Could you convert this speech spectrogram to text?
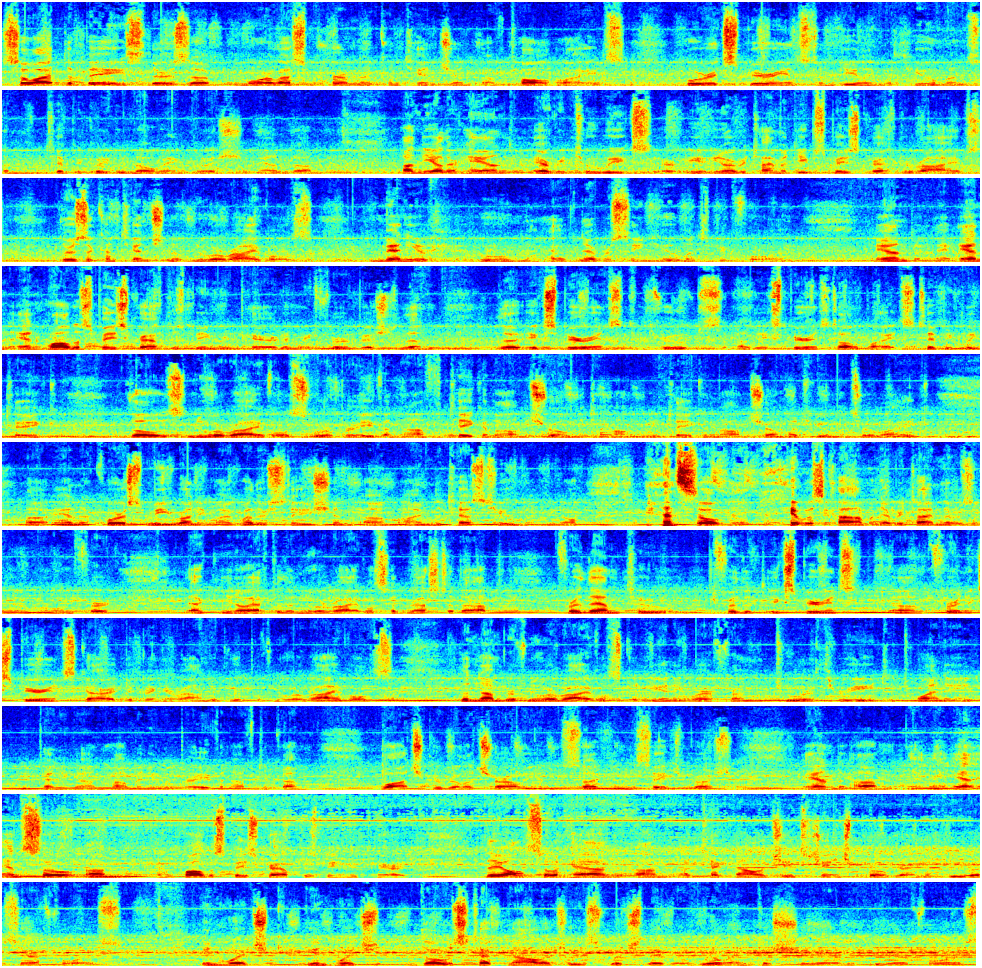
So at the base, there's a more or less permanent contingent of tall whites who are experienced in dealing with humans and typically who know English. And um, on the other hand, every two weeks, or, you know, every time a deep spacecraft arrives, there's a contingent of new arrivals, many of whom have never seen humans before. And, and, and while the spacecraft is being repaired and refurbished, then the experienced troops, uh, the experienced all whites, typically take those new arrivals who are brave enough, take them out and show them the town. You take them out and show them what humans are like. Uh, and of course, me running my weather station, um, I'm the test human, you know. And so it was common every time there was a new moon for, you know, after the new arrivals had rested up, for them to, for the experience, uh, for an experienced guard to bring around a group of new arrivals. The number of new arrivals could be anywhere from two or three to 20, depending on how many were brave enough to come watch Gorilla Charlie in the, in the sagebrush. And, um, and, and, so um, while the spacecraft is being repaired. They also had um, a technology exchange program with the U.S. Air Force in which, in which those technologies which they were willing to share with the Air Force,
